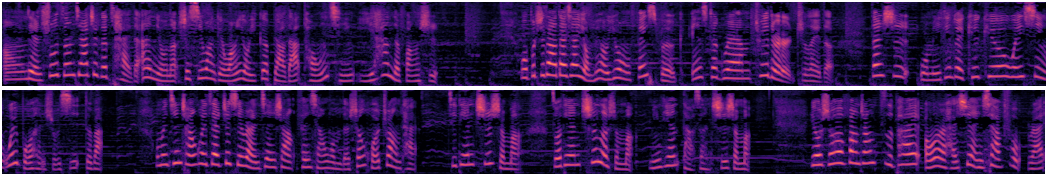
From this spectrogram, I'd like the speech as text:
嗯，脸书增加这个踩的按钮呢，是希望给网友一个表达同情、遗憾的方式。 我不知道大家有没有用 Facebook、Instagram、Twitter 之类的，但是我们一定对 QQ、微信、微博很熟悉，对吧？我们经常会在这些软件上分享我们的生活状态：今天吃什么？昨天吃了什么？明天打算吃什么？有时候放张自拍，偶尔还炫一下富，right？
